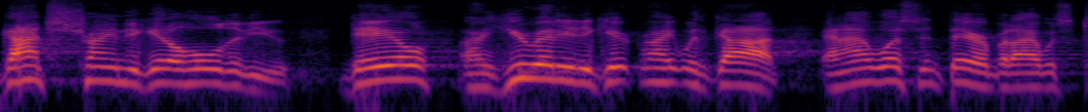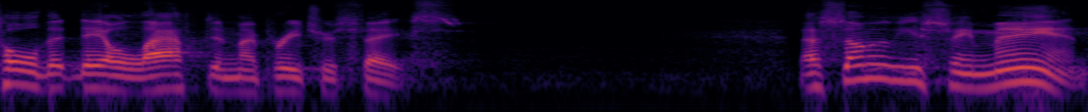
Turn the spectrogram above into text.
God's trying to get a hold of you. Dale, are you ready to get right with God? And I wasn't there, but I was told that Dale laughed in my preacher's face. Now, some of you say, man,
